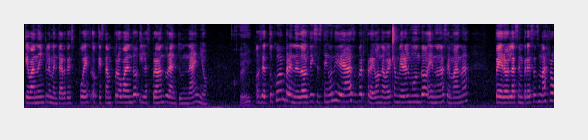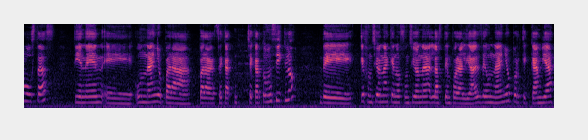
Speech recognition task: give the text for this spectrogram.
que van a implementar después o que están probando y las prueban durante un año. O sea, tú como emprendedor dices, tengo una idea súper fregona, voy a cambiar el mundo en una semana, pero las empresas más robustas tienen eh, un año para, para checar todo un ciclo de qué funciona, qué no funciona, las temporalidades de un año, porque cambia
